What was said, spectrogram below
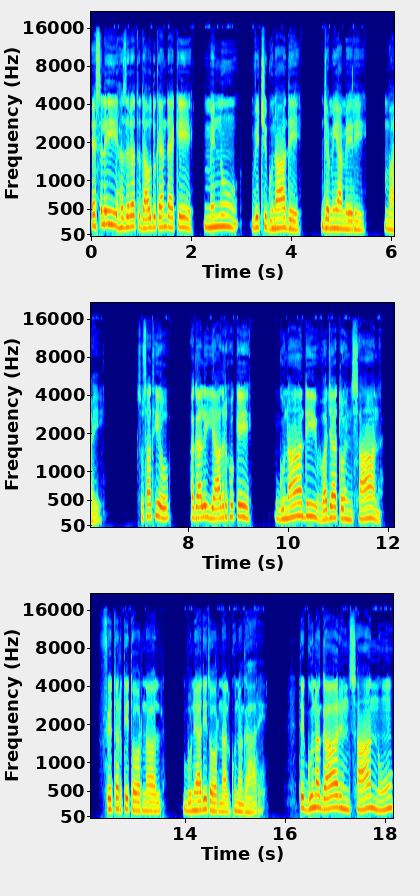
ਇਸ ਲਈ ਹਜ਼ਰਤ ਦਾਊਦ ਕਹਿੰਦਾ ਹੈ ਕਿ ਮੈਨੂੰ ਵਿੱਚ ਗੁਨਾਹ ਦੇ ਜਮੀਆ ਮੇਰੀ ਮਾਈ। ਸੋ ਸਾਥੀਓ ਆ ਗੱਲ ਯਾਦ ਰੱਖੋ ਕਿ ਗੁਨਾਹ ਦੀ ਵਜ੍ਹਾ ਤੋਂ ਇਨਸਾਨ ਫਿਤਰਤੀ ਤੌਰ ਨਾਲ, ਬੁਨਿਆਦੀ ਤੌਰ ਨਾਲ ਗੁਨਾਹਗਾਰ ਹੈ। ਤੇ ਗੁਨਾਹਗਾਰ ਇਨਸਾਨ ਨੂੰ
